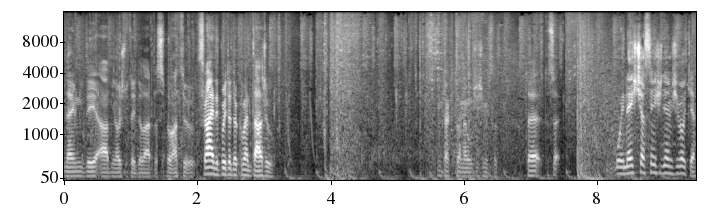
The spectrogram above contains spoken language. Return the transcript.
nevím kdy a mělo už tady dolar, to si pamatuju. Schválně typujte do komentářů. No, tak to nemůžeš myslet. To je, to se... Můj nejšťastnější den v životě.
